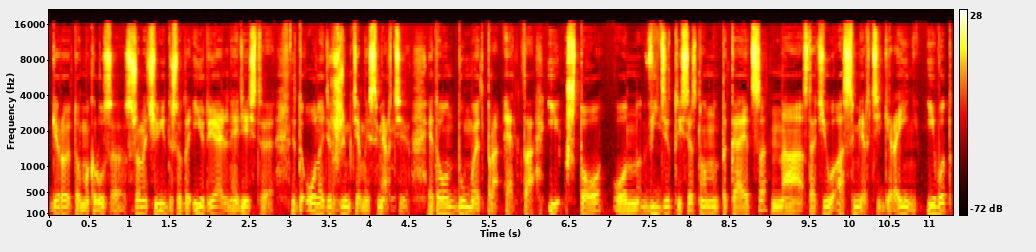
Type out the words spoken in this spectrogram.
героя Тома Круза. Совершенно очевидно, что это и реальное действие. Это он одержим темой смерти. Это он думает про это. И что он видит? Естественно, он натыкается на статью о смерти героини. И вот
